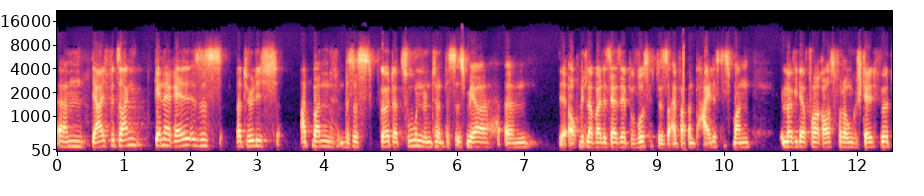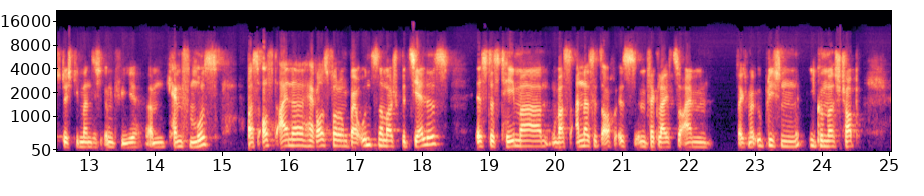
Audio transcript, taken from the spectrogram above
Ähm, ja, ich würde sagen, generell ist es natürlich, hat man, das ist, gehört dazu und, und das ist mir ähm, auch mittlerweile sehr, sehr bewusst, dass es einfach ein Teil ist, dass man immer wieder vor Herausforderungen gestellt wird, durch die man sich irgendwie ähm, kämpfen muss. Was oft eine Herausforderung bei uns nochmal speziell ist, ist das Thema, was anders jetzt auch ist im Vergleich zu einem, sag ich mal, üblichen E-Commerce-Shop.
